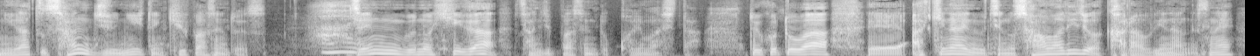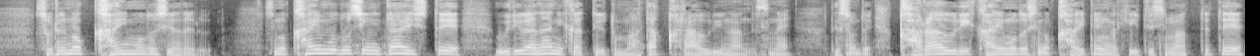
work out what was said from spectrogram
2月32.9%です。はい、全部の日が30%を超えました。ということは、えー、商いのうちの3割以上は空売りなんですね。それの買い戻しが出る。その買い戻しに対して、売りは何かっていうと、また空売りなんですね。ですので、空売り買い戻しの回転が効いてしまってて、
